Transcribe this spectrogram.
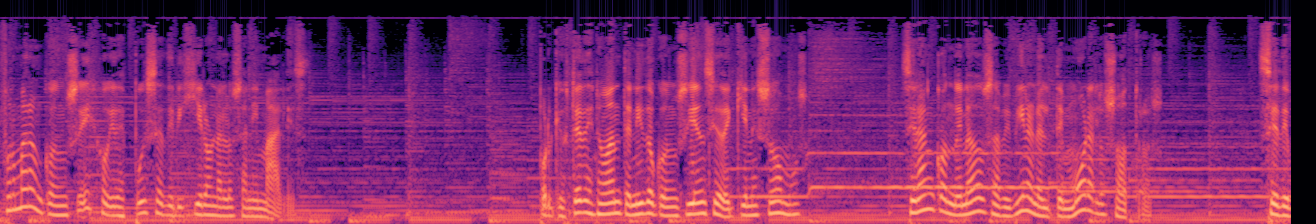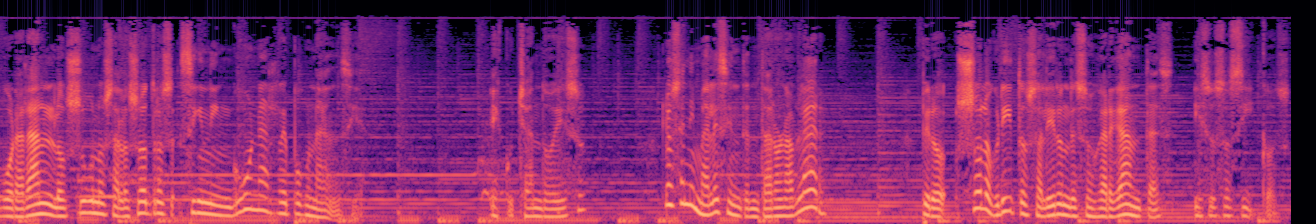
formaron consejo y después se dirigieron a los animales porque ustedes no han tenido conciencia de quiénes somos, serán condenados a vivir en el temor a los otros. Se devorarán los unos a los otros sin ninguna repugnancia. Escuchando eso, los animales intentaron hablar, pero solo gritos salieron de sus gargantas y sus hocicos.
